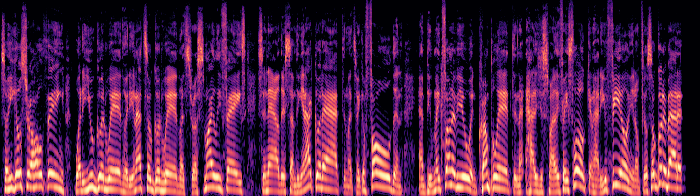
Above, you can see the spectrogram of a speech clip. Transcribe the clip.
So he goes through a whole thing. What are you good with? What are you not so good with? Let's draw a smiley face. So now there's something you're not good at, and let's make a fold, and, and people make fun of you and crumple it. And how does your smiley face look? And how do you feel? And you don't feel so good about it.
